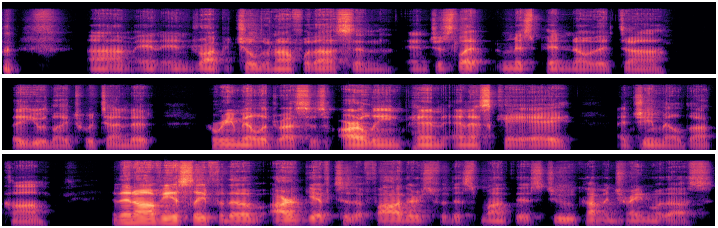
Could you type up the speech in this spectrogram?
um, and and drop your children off with us and and just let Miss Pin know that uh, that you would like to attend it. Her email address is Arlene Pin NSKA at gmail.com. And then obviously for the our gift to the fathers for this month is to come and train with us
